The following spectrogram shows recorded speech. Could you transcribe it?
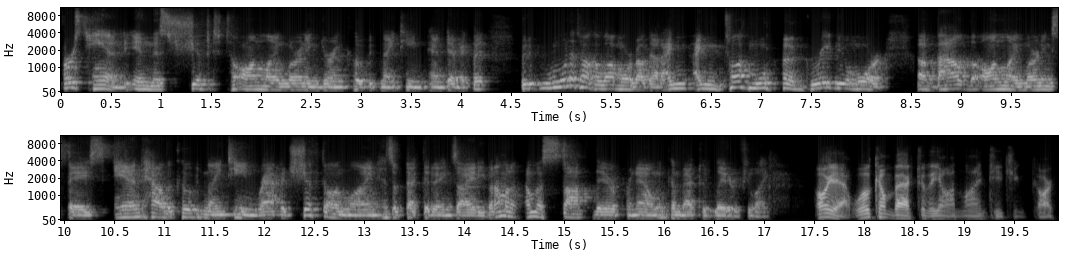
firsthand in this shift to online learning during COVID-19 pandemic. But but if we want to talk a lot more about that, I can, I can talk more a great deal more about the online learning space and how the COVID-19 rapid shift online has affected anxiety. But I'm gonna I'm gonna stop there for now and come back to it later if you like. Oh yeah, we'll come back to the online teaching part.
